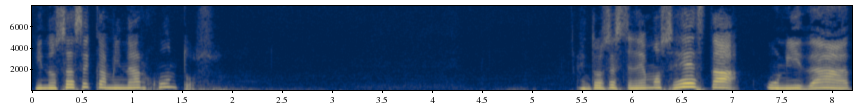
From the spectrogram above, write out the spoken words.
y nos hace caminar juntos. Entonces tenemos esta unidad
